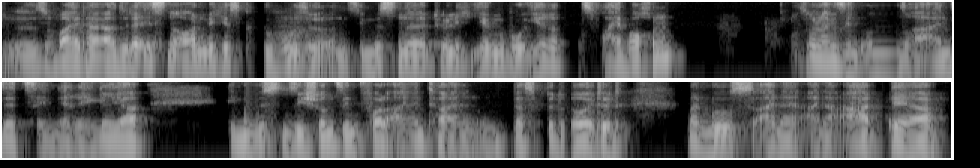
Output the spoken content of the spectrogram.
so weiter. Also da ist ein ordentliches Gewusel und Sie müssen natürlich irgendwo Ihre zwei Wochen, so lange sind unsere Einsätze in der Regel ja, die müssen Sie schon sinnvoll einteilen. Und das bedeutet, man muss eine, eine Art der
